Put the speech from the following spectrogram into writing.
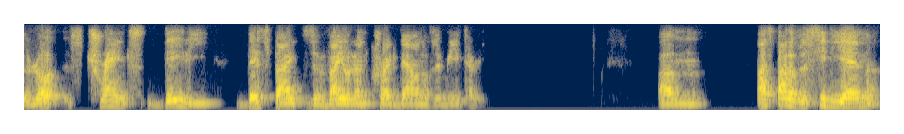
a lot of strength daily despite the violent crackdown of the military. Um, as part of the CDM,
